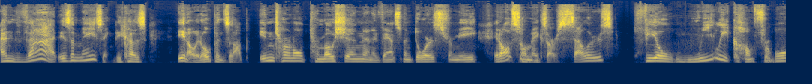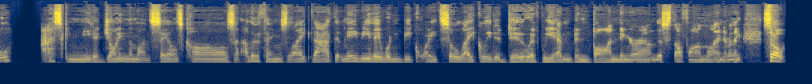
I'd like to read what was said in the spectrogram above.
and that is amazing because, you know, it opens up internal promotion and advancement doors for me. It also makes our sellers feel really comfortable asking me to join them on sales calls and other things like that that maybe they wouldn't be quite so likely to do if we hadn't been bonding around this stuff online and everything. So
